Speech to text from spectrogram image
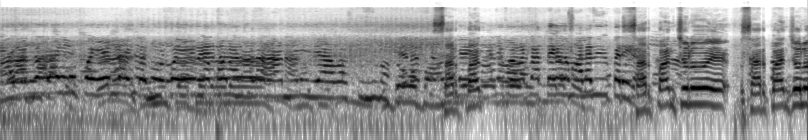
మా రంగాల ముప్పై ఏళ్ళు అయిపోయింది ముప్పై ఏళ్ళు అన్నది ఇది వస్తుంది మాకు సర్పంచ్ సర్పంచులు సర్పంచులు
